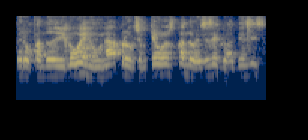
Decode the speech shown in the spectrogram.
pero cuando digo, bueno, una producción que vos cuando ves ese global dices,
